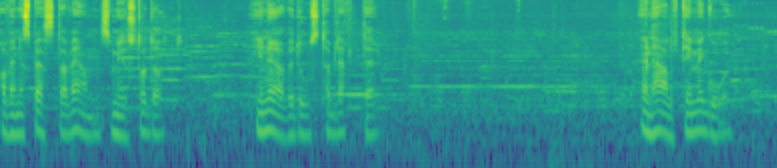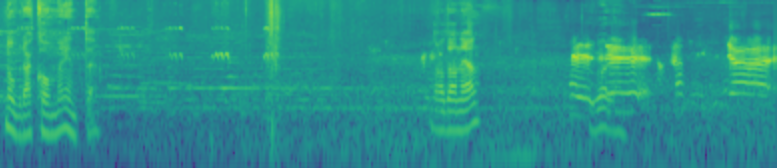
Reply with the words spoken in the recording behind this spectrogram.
av hennes bästa vän som just har dött. I en överdos tabletter. En halvtimme går. Nora kommer inte. Ja, Daniel? Hej, du, det? alltså, jag,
